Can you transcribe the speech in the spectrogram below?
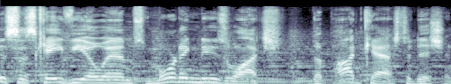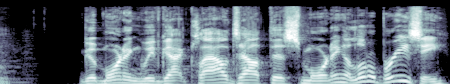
This is KVOM's Morning News Watch, the podcast edition. Good morning. We've got clouds out this morning, a little breezy,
